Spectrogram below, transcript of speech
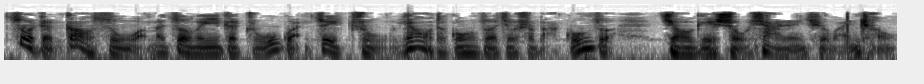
作者告诉我们，作为一个主管，最主要的工作就是把工作交给手下人去完成。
